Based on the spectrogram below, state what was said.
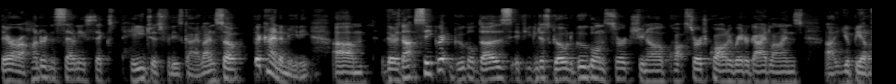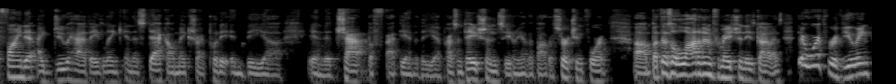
there are 176 pages for these guidelines. So they're kind of meaty. Um, there's not secret. Google does, if you can just go to Google and search, you know, search quality rater guidelines, uh, you'll be able to find it. I do have a link in this deck. I'll make sure I put it in the uh, in the chat at the end of the uh, presentation, so you don't have to bother searching for it. Uh, but there's a lot of information in these guidelines. They're worth reviewing.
